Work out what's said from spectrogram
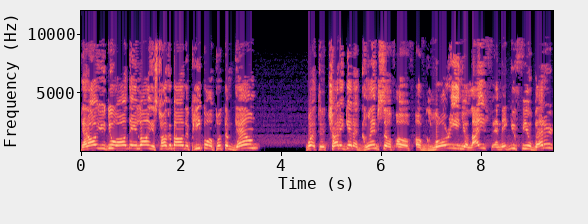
That all you do all day long is talk about other people and put them down? What, to try to get a glimpse of, of, of glory in your life and make you feel better?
